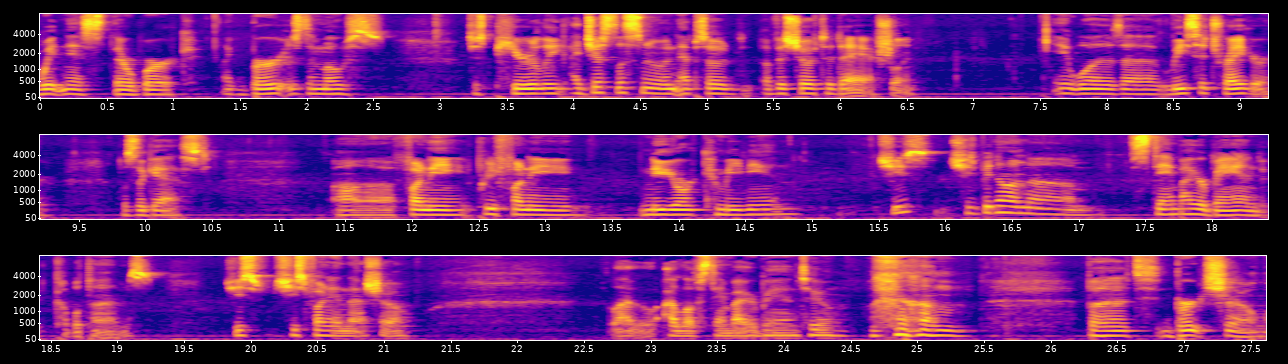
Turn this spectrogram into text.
witnessed their work like bert is the most just purely. I just listened to an episode of his show today, actually. It was uh, Liza Treyger was the guest. Uh, funny, pretty funny New York comedian. She's she's been on um, Stand by Your Band a couple times. She's she's funny in that show. I, I love Stand by Your Band too. um, but Bert show,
